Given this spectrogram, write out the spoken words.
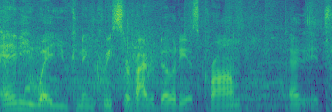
any way you can increase survivability as Chrom, uh, it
